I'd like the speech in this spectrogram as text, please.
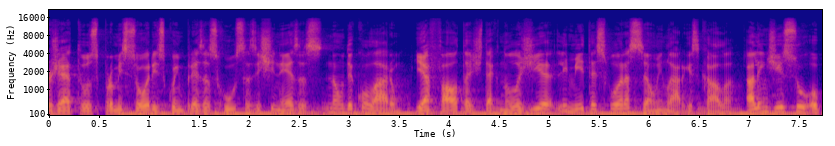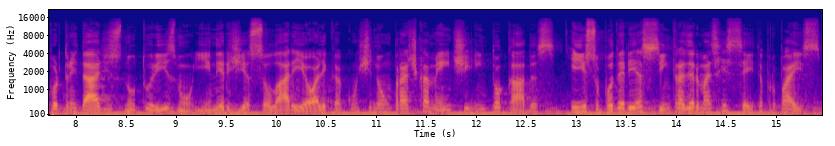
Projetos promissores com empresas russas e chinesas não decolaram, e a falta de tecnologia limita a exploração em larga escala. Além disso, oportunidades no turismo e energia solar e eólica continuam praticamente intocadas, e isso poderia sim trazer mais receita para o país.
